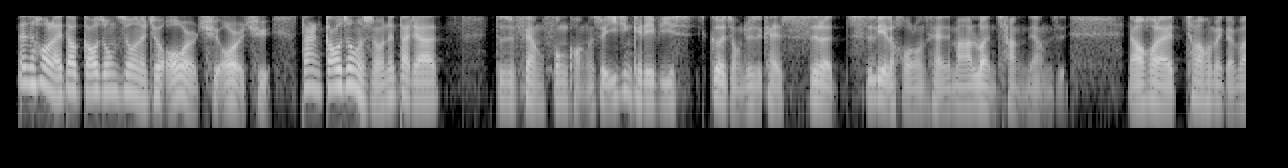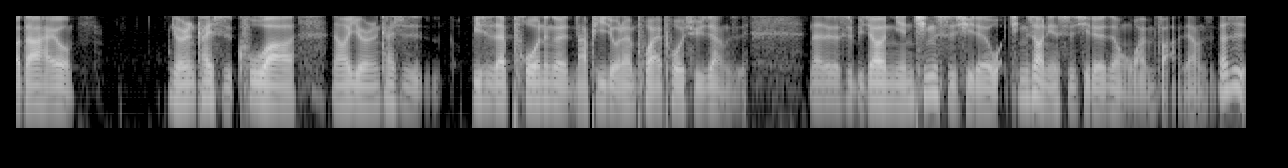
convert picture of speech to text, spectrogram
但是后来到高中之后呢，就偶尔去偶尔去。当然高中的时候呢，大家都是非常疯狂的，所以一进 KTV，各种就是开始撕了撕裂了喉咙，开始骂乱唱这样子。然后后来唱到后面，感觉到大家还有有人开始哭啊，然后有人开始彼此在泼那个拿啤酒那泼来泼去这样子。那这个是比较年轻时期的青少年时期的这种玩法这样子。但是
